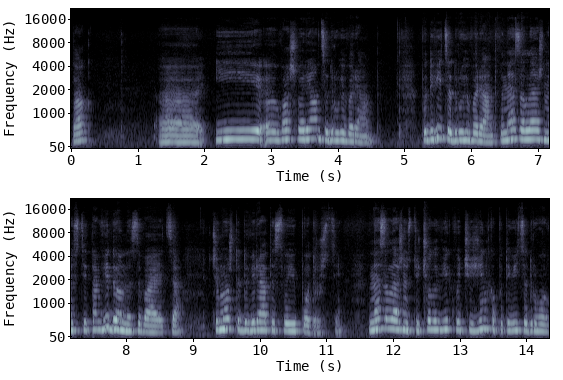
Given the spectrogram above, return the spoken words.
Так? Е, І е, ваш варіант це другий варіант. Подивіться другий варіант. В незалежності, там відео називається Чи можете довіряти своїй подружці? В незалежності, чоловік ви чи жінка, подивіться другий,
